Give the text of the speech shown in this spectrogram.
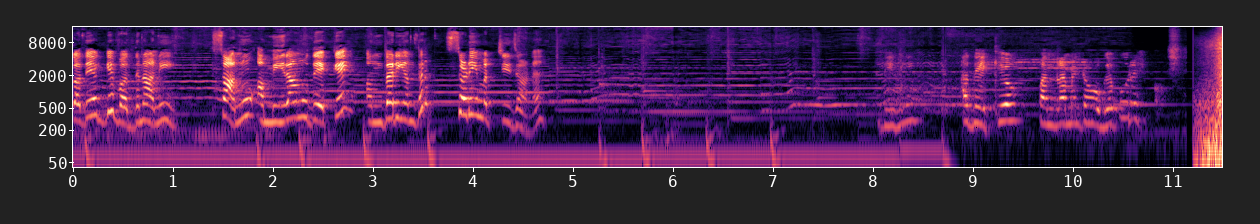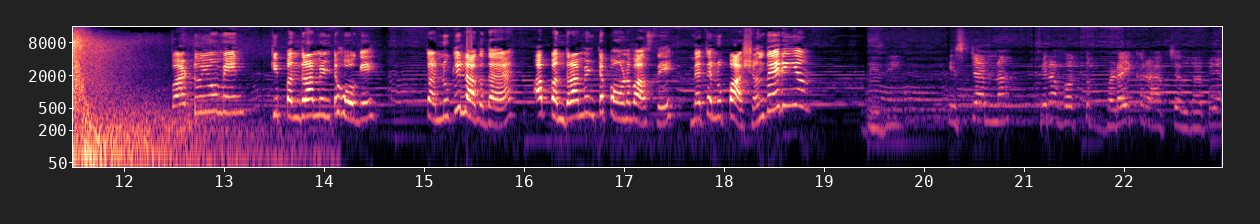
ਕਦੇ ਅੱਗੇ ਵਧਣਾ ਨਹੀਂ। ਸਾਨੂੰ ਅਮੀਰਾਂ ਨੂੰ ਦੇਖ ਕੇ ਅੰਦਰ ਹੀ ਅੰਦਰ ਸੜੀ ਮੱਚੀ ਜਾਣਾ ਦੀਦੀ ਆ ਦੇਖਿਓ 15 ਮਿੰਟ ਹੋ ਗਏ ਪੂਰੇ। ਵਾਟ ਡੂ ਯੂ ਮੀਨ ਕਿ 15 ਮਿੰਟ ਹੋ ਗਏ? ਤੁਹਾਨੂੰ ਕੀ ਲੱਗਦਾ ਹੈ ਆ 15 ਮਿੰਟ ਪਾਉਣ ਵਾਸਤੇ ਮੈਂ ਤੈਨੂੰ ਭਾਸ਼ਣ ਦੇ ਰਹੀ ਹਾਂ? ਦੀਦੀ ਇਸ ਟਾਈਮ ਨਾ ਮੇਰਾ ਵਕਤ ਬੜਾ ਹੀ ਖਰਾਬ ਚੱਲਦਾ ਪਿਆ।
